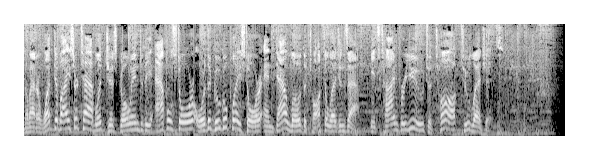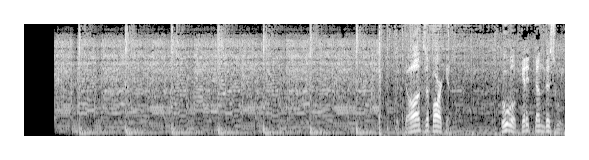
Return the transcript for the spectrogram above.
No matter what device or tablet, just go into the Apple Store or the Google Play Store and download the Talk to Legends app. It's time for you to talk to Legends. Dogs are barking. Who will get it done this week?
